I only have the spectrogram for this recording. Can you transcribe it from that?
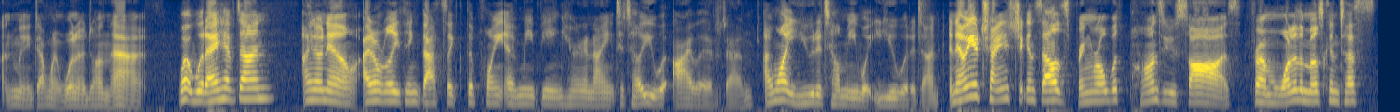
I mean, I definitely wouldn't have done that. What would I have done? I don't know. I don't really think that's like the point of me being here tonight to tell you what I would have done. I want you to tell me what you would have done. And now we have Chinese chicken salad spring roll with ponzu sauce from one of the most contest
